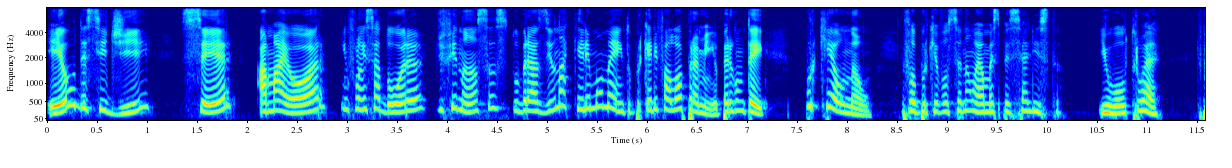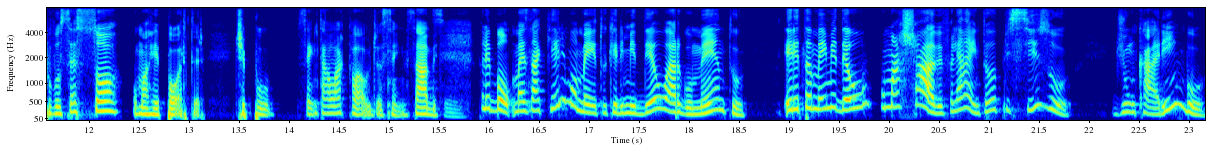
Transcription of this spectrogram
Eu decidi ser a maior influenciadora de finanças do Brasil naquele momento. Porque ele falou pra mim, eu perguntei, por que eu não? Ele falou, porque você não é uma especialista. E o outro é. Tipo, você é só uma repórter. Tipo, sentar lá, Cláudia, assim, sabe? Sim. Falei, bom, mas naquele momento que ele me deu o argumento, ele também me deu uma chave. Falei, ah, então eu preciso de um carimbo?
